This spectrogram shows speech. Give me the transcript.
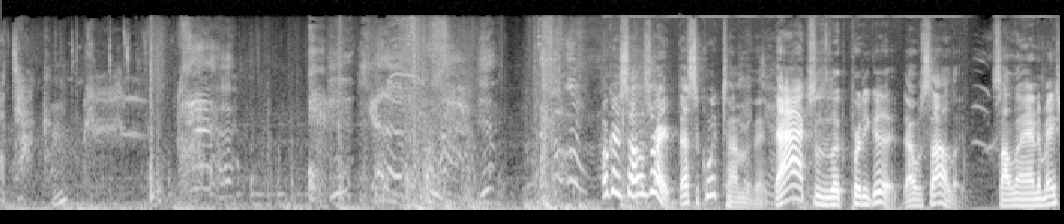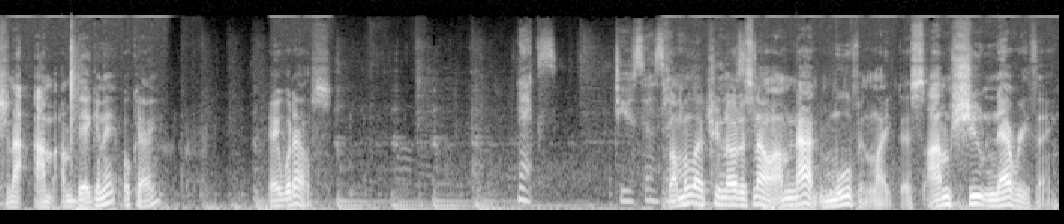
attack. Okay, so I was right. That's a quick time event. That actually looked pretty good. That was solid. Solid animation. I, I'm, I'm digging it. Okay. Okay, what else? Nix, do you sense So I'm gonna let you know this now. I'm not moving like this. I'm shooting everything.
